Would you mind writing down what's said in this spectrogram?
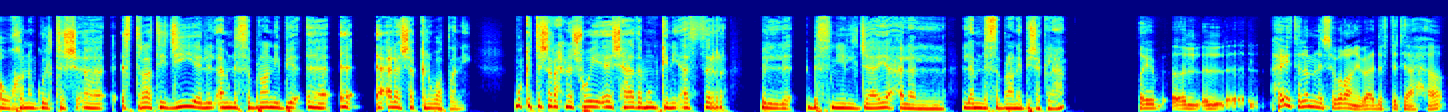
أو خلينا نقول تش... استراتيجية للأمن السبراني ب... على شكل وطني. ممكن تشرح لنا شوي إيش هذا ممكن يأثر. بالسنين الجاية على ال- الامن السبراني بشكل عام؟ طيب هيئة الامن السبراني بعد افتتاحها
